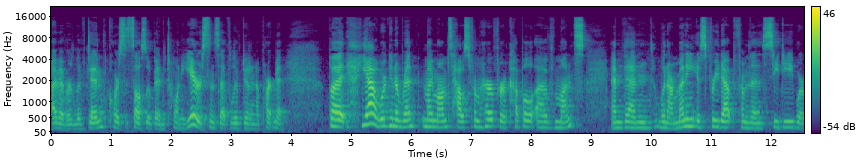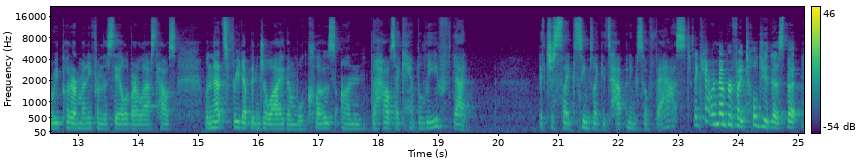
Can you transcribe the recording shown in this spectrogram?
I've ever lived in. Of course, it's also been 20 years since I've lived in an apartment. But yeah, we're going to rent my mom's house from her for a couple of months. And then when our money is freed up from the CD where we put our money from the sale of our last house, when that's freed up in July, then we'll close on the house. I can't believe that it just like seems like it's happening so fast. I can't remember if I told you this, but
